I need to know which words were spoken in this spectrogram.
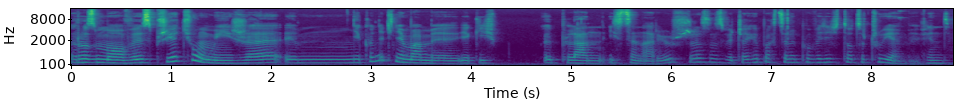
rozmowy z przyjaciółmi, że niekoniecznie mamy jakiś plan i scenariusz, że zazwyczaj chyba chcemy powiedzieć to, co czujemy, więc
